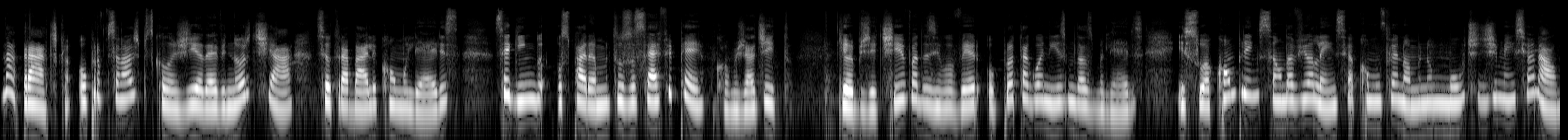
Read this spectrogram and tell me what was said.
Na prática, o profissional de psicologia deve nortear seu trabalho com mulheres seguindo os parâmetros do CFP, como já dito, que objetiva desenvolver o protagonismo das mulheres e sua compreensão da violência como um fenômeno multidimensional.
